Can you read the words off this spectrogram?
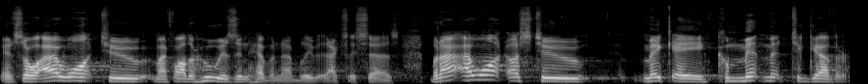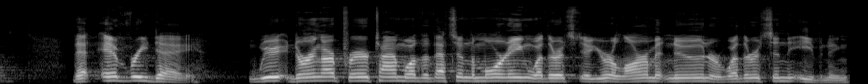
And so I want to, my Father who is in heaven, I believe it actually says, but I, I want us to make a commitment together that every day we, during our prayer time, whether that's in the morning, whether it's your alarm at noon, or whether it's in the evening,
